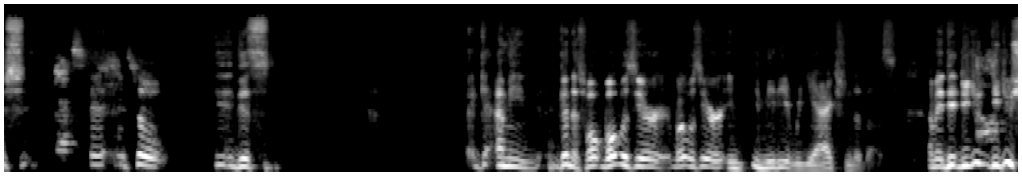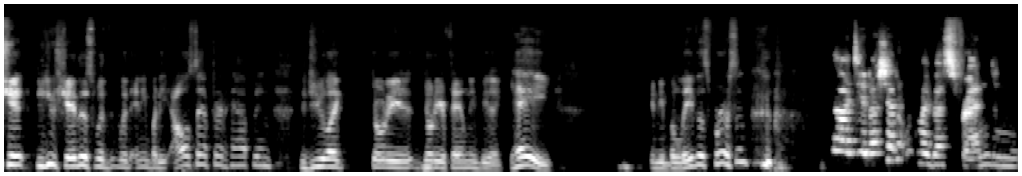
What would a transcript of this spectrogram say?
she, yes. Eh, so this I mean, goodness, what what was your what was your immediate reaction to this? I mean, did, did you did you share did you share this with with anybody else after it happened? Did you like go to go to your family and be like, "Hey, can you believe this person?" No, I did. I shared it with my best friend, and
